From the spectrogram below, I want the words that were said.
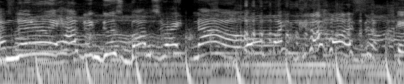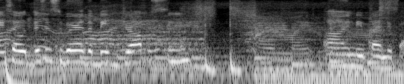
I'm literally having goosebumps right now. Oh my god. Okay, so this is where the beat drops. Ah, hindi pa, hindi pa.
